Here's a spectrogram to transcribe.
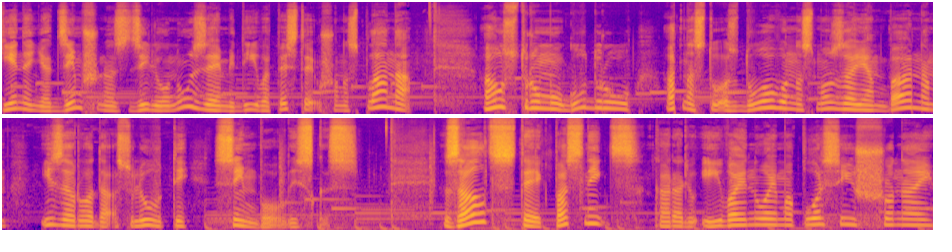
kieneņa dzimšanas dziļu nūzēmi dīva pestēšanas plānā, austrumu gudrū atnestos dāvanas mazajam bērnam izrādās ļoti simboliskas. Zelts tiek pasniegts karaļu īvainojuma porsīšanai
